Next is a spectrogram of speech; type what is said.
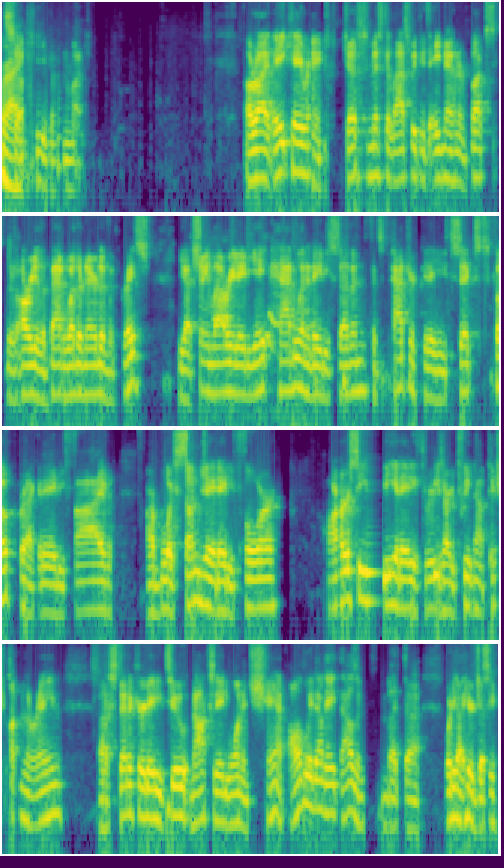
Right. So keep in mind. All right, 8K range. Just missed it last week. It's 8,900 bucks. There's already the bad weather narrative with Grace. You got Shane Lowry at 88, Hadwin at 87, Fitzpatrick at 86, Kokrak at 85, our boy Sungjae at 84, RCB at 83. He's already tweeting out pitch putting in the rain. Uh, Snedeker at 82, Knox at 81, and Champ all the way down to 8,000. But uh, what do you got here, Jesse?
